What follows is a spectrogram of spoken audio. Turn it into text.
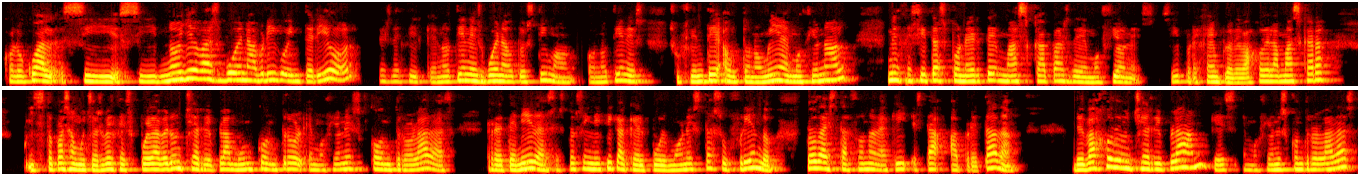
Con lo cual, si, si no llevas buen abrigo interior, es decir, que no tienes buena autoestima o no tienes suficiente autonomía emocional, necesitas ponerte más capas de emociones. ¿sí? Por ejemplo, debajo de la máscara y esto pasa muchas veces, puede haber un cherry plum, un control, emociones controladas, retenidas. Esto significa que el pulmón está sufriendo, toda esta zona de aquí está apretada. Debajo de un cherry plum, que es emociones controladas,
